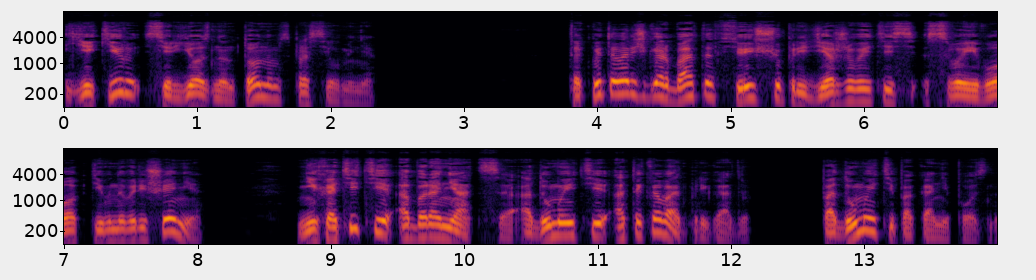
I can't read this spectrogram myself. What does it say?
Якир серьезным тоном спросил меня. Так вы, товарищ Горбатов, все еще придерживаетесь своего активного решения? Не хотите обороняться, а думаете атаковать бригаду? Подумайте, пока не поздно.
